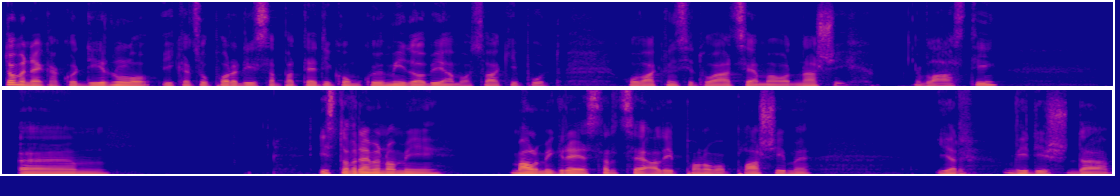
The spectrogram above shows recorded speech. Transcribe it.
To me nekako dirnulo i kad se uporedi sa patetikom koju mi dobijamo svaki put u ovakvim situacijama od naših vlasti, um, istovremeno mi malo mi greje srce, ali ponovo plaši me, jer vidiš da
